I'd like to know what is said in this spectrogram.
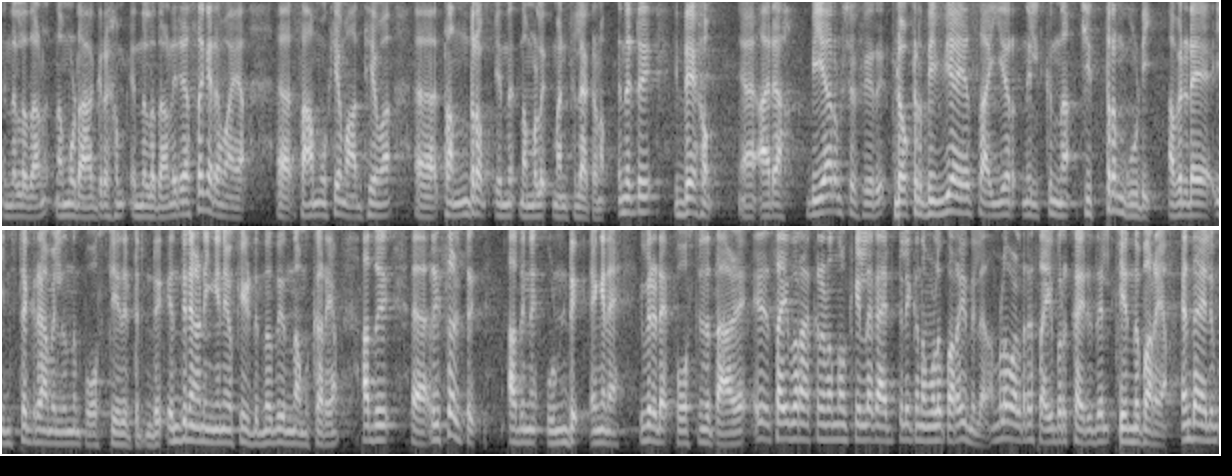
എന്നുള്ളതാണ് നമ്മുടെ ആഗ്രഹം എന്നുള്ളതാണ് രസകരമായ സാമൂഹ്യ മാധ്യമ തന്ത്രം എന്ന് നമ്മൾ മനസ്സിലാക്കണം. എന്നിട്ട് ഇദ്ദേഹം. ആരാ? B R M Shafeer doctor Divya S Iyer നിൽക്കുന്ന ചിത്രം കൂടി അവരുടെ ഇൻസ്റ്റഗ്രാമിൽ നിന്നും പോസ്റ്റ് ചെയ്തിട്ടുണ്ട് എന്തിനാണ് ഇങ്ങനെയൊക്കെ ഇടുന്നത് എന്ന് നമുക്കറിയാം. അത് റിസൾട്ട് അതിന് ഉണ്ട്. എങ്ങനെ? ഇവരുടെ പോസ്റ്റിന്റെ താഴെ സൈബർ ആക്രമണം എന്നൊക്കെയുള്ള കാര്യത്തിലേക്ക് നമ്മൾ പറയുന്നില്ല. നമ്മൾ വളരെ സൈബർ കരുതൽ എന്ന് പറയാം. എന്തായാലും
